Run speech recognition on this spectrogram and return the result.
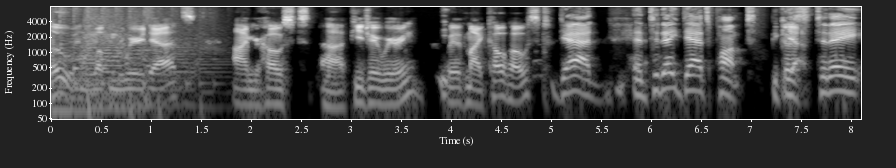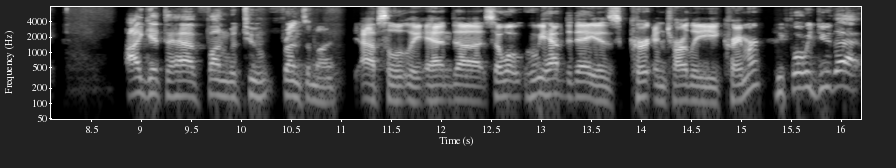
Hello and welcome to Weary Dads. I'm your host, uh, PJ Weary, with my co-host. Dad, and today Dad's pumped because Yeah. today I get to have fun with two friends of mine. Absolutely. And uh, so what, who we have today is Kurt and Charlie Kramer. Before we do that,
